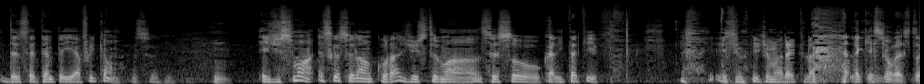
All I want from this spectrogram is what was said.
de certains pays africains. Et justement, est-ce que cela encourage justement ce saut qualitatif? je, m'arrête là. La question reste,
